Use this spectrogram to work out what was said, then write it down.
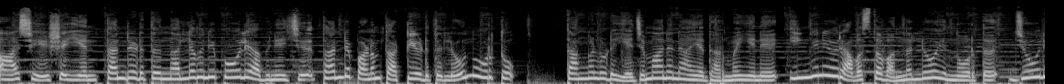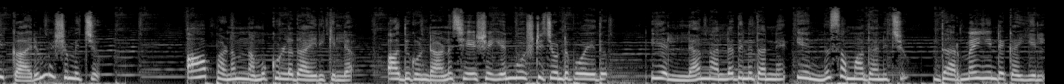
ആ ശേഷയ്യൻ തന്റെ അടുത്ത് നല്ലവനെ പോലെ അഭിനയിച്ച് തന്റെ പണം തട്ടിയെടുത്തല്ലോ എന്നോർത്തു തങ്ങളുടെ യജമാനനായ ധർമ്മയ്യന് ഇങ്ങനെയൊരവസ്ഥ വന്നല്ലോ എന്നോർത്ത് ജോലിക്കാരും വിഷമിച്ചു. ആ പണം നമുക്കുള്ളതായിരിക്കില്ല. അതുകൊണ്ടാണ് ശേഷയ്യൻ മോഷ്ടിച്ചോണ്ട് പോയത്. എല്ലാം നല്ലതിന് തന്നെ എന്ന് സമാധാനിച്ചു. ധർമ്മയ്യന്റെ കയ്യിൽ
